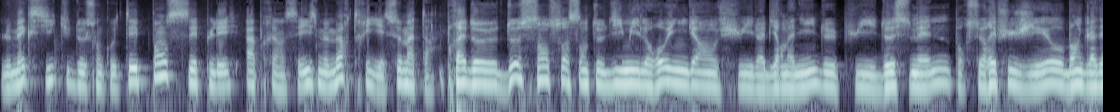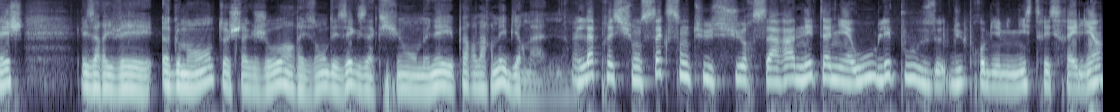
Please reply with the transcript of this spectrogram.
Le Mexique, de son côté, pense ses plaies après un séisme meurtrier ce matin. Près de 270 000 Rohingyas ont fui la Birmanie depuis deux semaines pour se réfugier au Bangladesh. Les arrivées augmentent chaque jour en raison des exactions menées par l'armée birmane. La pression s'accentue sur Sarah Netanyahou, l'épouse du Premier ministre israélien,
